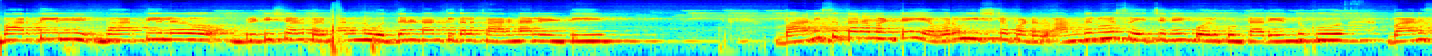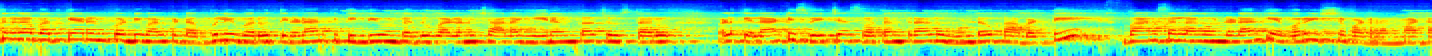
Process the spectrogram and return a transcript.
భారతీయులు భారతీయులు బ్రిటిష్ వాళ్ళ పరిపాలన వద్దనడానికి గల కారణాలు ఏంటి బానిసతనం అంటే ఎవరు ఇష్టపడరు. అందరూ స్వేచ్ఛనే కోరుకుంటారు. ఎందుకు? బానిసలుగా బతికారనుకోండి వాళ్ళకి డబ్బులు ఇవ్వరు తినడానికి తిండి ఉండదు వాళ్ళని చాలా హీనంగా చూస్తారు. వాళ్ళకి ఎలాంటి స్వేచ్ఛ స్వతంత్రాలు ఉండవు కాబట్టి బానిసలాగా ఉండడానికి ఎవరు ఇష్టపడరు అనమాట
